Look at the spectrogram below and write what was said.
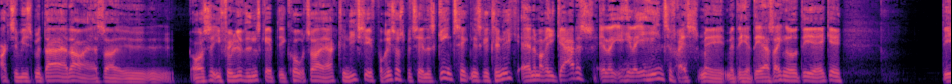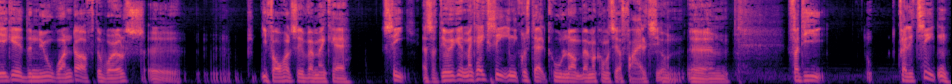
genaktivisme, der er der altså øh, også ifølge videnskab.dk, så er klinikchef på Rigshospitalets gentekniske klinik, Anne-Marie Gertes, eller heller ikke helt tilfreds med, med det her. Det er altså ikke noget, det er ikke, det er ikke the new wonder of the worlds øh, i forhold til, hvad man kan se. Altså, det er jo ikke, man kan ikke se ind i krystalkuglen om, hvad man kommer til at fejle, siger hun. Øh, fordi kvaliteten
